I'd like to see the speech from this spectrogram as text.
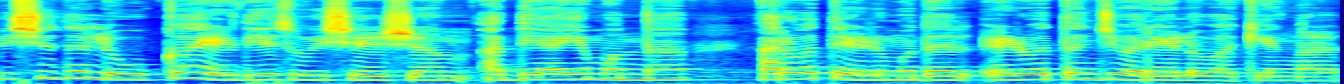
വിശുദ്ധ ലൂക്ക എഴുതിയ സുവിശേഷം അദ്ധ്യായം ഒന്ന് അറുപത്തേഴ് മുതൽ എഴുപത്തഞ്ച് വരെയുള്ള വാക്യങ്ങൾ.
